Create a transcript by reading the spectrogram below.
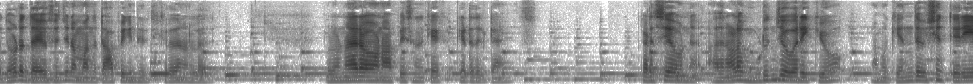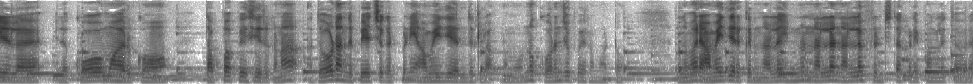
அதோட தயவு செஞ்சு நம்ம அந்த டாப்பிக்கை நிறுத்திக்கிறது நல்லது. இவ்வளோ நேரம் நான் பேசுனது கே கேட்டதுக்கு தேங்க்ஸ் கடைசியாக ஒன்று அதனால் முடிஞ்ச வரைக்கும் நமக்கு எந்த விஷயம் தெரியல இல்லை கோபமாக இருக்கும் தப்பாக பேசியிருக்கோன்னா அதோட அந்த பேச்சை கட் பண்ணி அமைதியாக இருந்துக்கலாம். நம்ம ஒன்றும் குறைஞ்சி போயிட மாட்டோம். அந்த மாதிரி அமைதியாக இருக்கிறதுனால இன்னும் நல்ல நல்ல ஃப்ரெண்ட்ஸ் தான் கிடைப்பாங்களே தவிர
